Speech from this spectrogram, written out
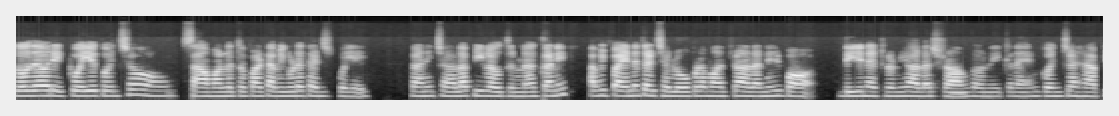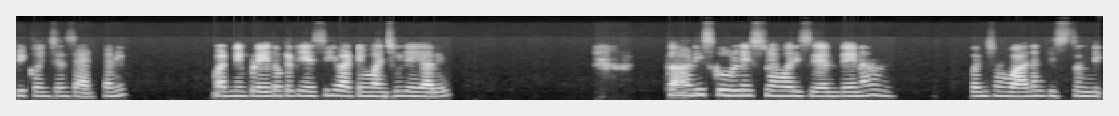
గోదావరి ఎక్కువయ్యే కొంచెం సామాన్లతో పాటు అవి కూడా తడిచిపోయాయి. కానీ చాలా ఫీల్ అవుతున్నా. కానీ అవి పైన తడిచాయి లోపల మాత్రం అలానే బా డిజైన్ ఎట్లున్నాయి అలా స్ట్రాంగ్గా ఉన్నాయి. కానీ కొంచెం హ్యాపీ కొంచెం సాడ్ కానీ వాటిని ఇప్పుడు ఏదో ఒకటి చేసి వాటిని మంచిగా చేయాలి. కానీ స్కూల్ డేస్ మెమరీస్ ఎంతైనా కొంచెం బాధ అనిపిస్తుంది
